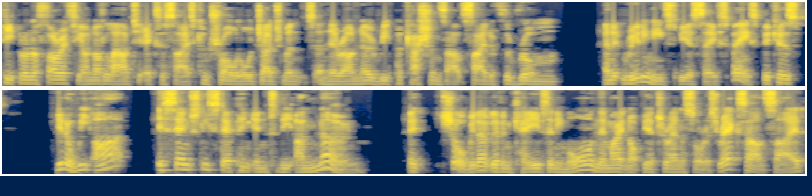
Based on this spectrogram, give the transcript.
people in authority are not allowed to exercise control or judgment, and there are no repercussions outside of the room. And it really needs to be a safe space because, you know, we are essentially stepping into the unknown. It, sure, we don't live in caves anymore, and there might not be a Tyrannosaurus Rex outside,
